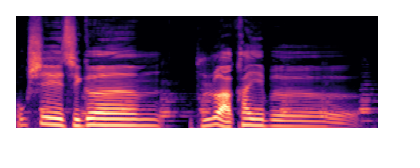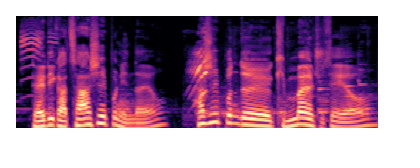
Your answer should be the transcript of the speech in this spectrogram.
혹시 지금 블루 아카이브 대리 가차 하실 분 있나요? 하실 분들 긴 말 주세요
